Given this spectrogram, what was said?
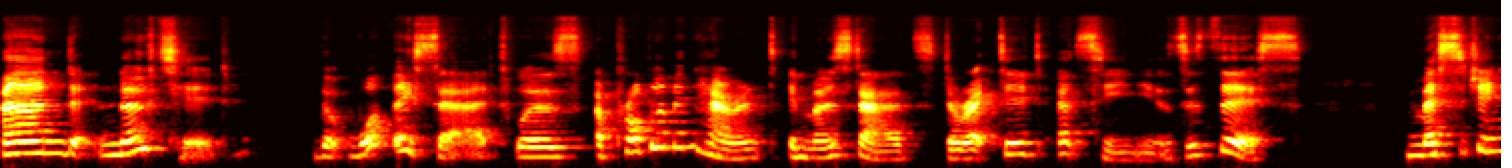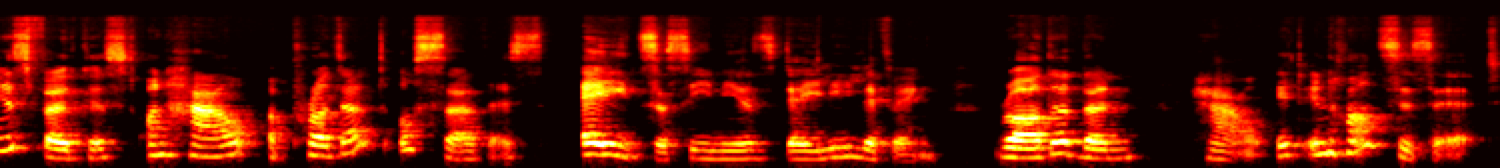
and noted that what they said was a problem inherent in most ads directed at seniors is this messaging is focused on how a product or service aids a senior's daily living rather than how it enhances it.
